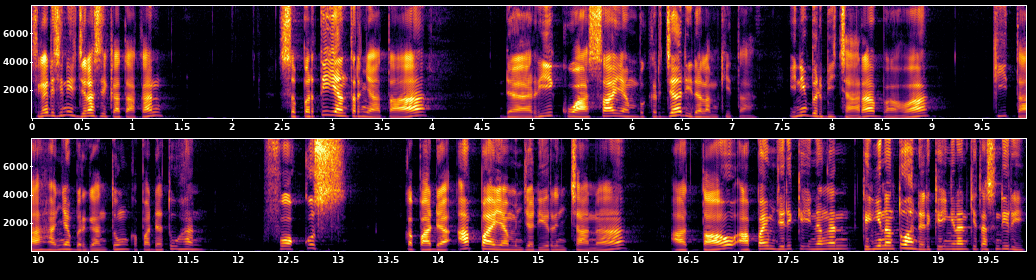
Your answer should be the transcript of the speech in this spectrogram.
Sehingga di sini jelas dikatakan seperti yang ternyata dari kuasa yang bekerja di dalam kita. Ini berbicara bahwa kita hanya bergantung kepada Tuhan. Fokus kepada apa yang menjadi rencana atau apa yang menjadi keinginan keinginan Tuhan dari keinginan kita sendiri.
